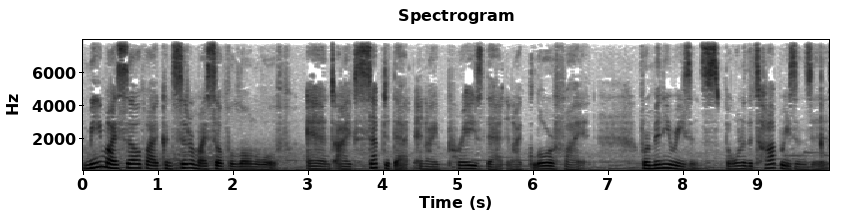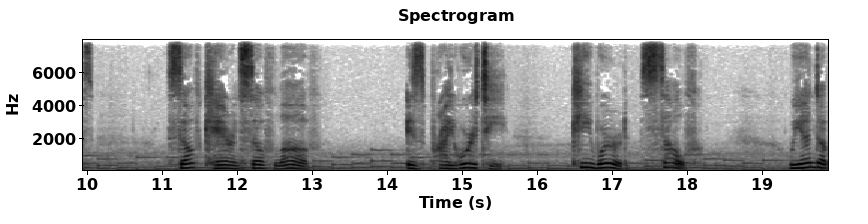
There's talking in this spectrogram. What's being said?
Me, myself, I consider myself a lone wolf, and I accepted that, and I praise that, and I glorify it for many reasons. But one of the top reasons is self care and self love is priority. Key word self. We end up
